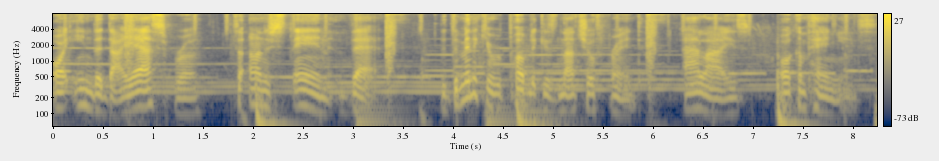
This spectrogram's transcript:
or in the diaspora, to understand that the Dominican Republic is not your friend, allies, or companions.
